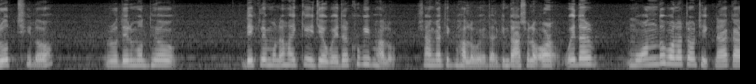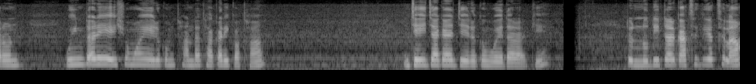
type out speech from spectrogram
রোদ ছিল। রোদের মধ্যেও দেখলে মনে হয় কি যে ওয়েদার খুবই ভালো, সাংঘাতিক ভালো ওয়েদার কিন্তু আসলে ওয়েদার মন্দ বলাটাও ঠিক না, কারণ উইন্টারে এই সময় এরকম ঠান্ডা থাকারই কথা। যেই জায়গায় যে এরকম ওয়েদার আর কি। তো নদীটার কাছে গিয়েছিলাম,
